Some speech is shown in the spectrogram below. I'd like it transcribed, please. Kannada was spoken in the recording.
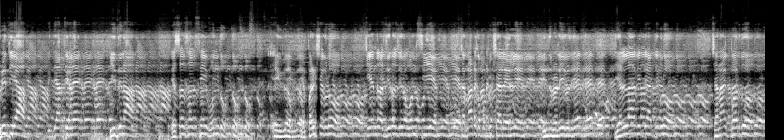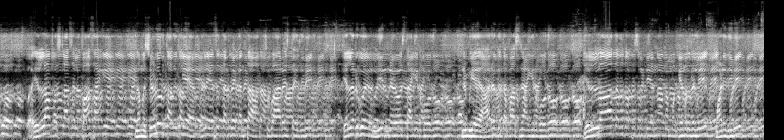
ಪ್ರೀತಿಯ ವಿದ್ಯಾರ್ಥಿಗಳೇ, ಈ ದಿನ ಎಸ್ ಎಸ್ ಎಲ್ ಸಿ ಒಂದು ಪರೀಕ್ಷೆಗಳು ಕೇಂದ್ರ zero zero one C A Karnataka public ಶಾಲೆಯಲ್ಲಿ ಇಂದು ನಡೆಯಲಿದೆ. ಎಲ್ಲ ವಿದ್ಯಾರ್ಥಿಗಳು ಚೆನ್ನಾಗಿ ಬರೆದು ಎಲ್ಲ ಫಸ್ಟ್ ಕ್ಲಾಸ್ ಅಲ್ಲಿ ಪಾಸ್ ಆಗಿ ನಮ್ಮ ಶೇಳೂರು ತಾಲೂಕಿಗೆ ಒಳ್ಳೆ ಹೆಸರು ತರಬೇಕಂತ ಶುಭ ಹಾರೈಸ್ತಾ ಇದ್ದೀವಿ. ಎಲ್ಲರಿಗೂ ನೀರಿನ ವ್ಯವಸ್ಥೆ ಆಗಿರ್ಬೋದು, ನಿಮಗೆ ಆರೋಗ್ಯ ತಪಾಸಣೆ ಆಗಿರ್ಬೋದು, ಎಲ್ಲಾ ತರದ ಫೆಸಿಲಿಟಿಯನ್ನ ನಮ್ಮ ಕೇಂದ್ರದಲ್ಲಿ ಮಾಡಿದ್ದೀವಿ.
